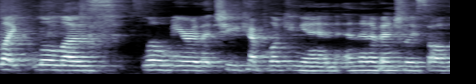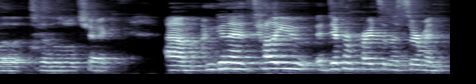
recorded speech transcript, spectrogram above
like Lola's little mirror that she kept looking in, and then eventually saw the the little chick. Um, I'm gonna tell you at different parts in the sermon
